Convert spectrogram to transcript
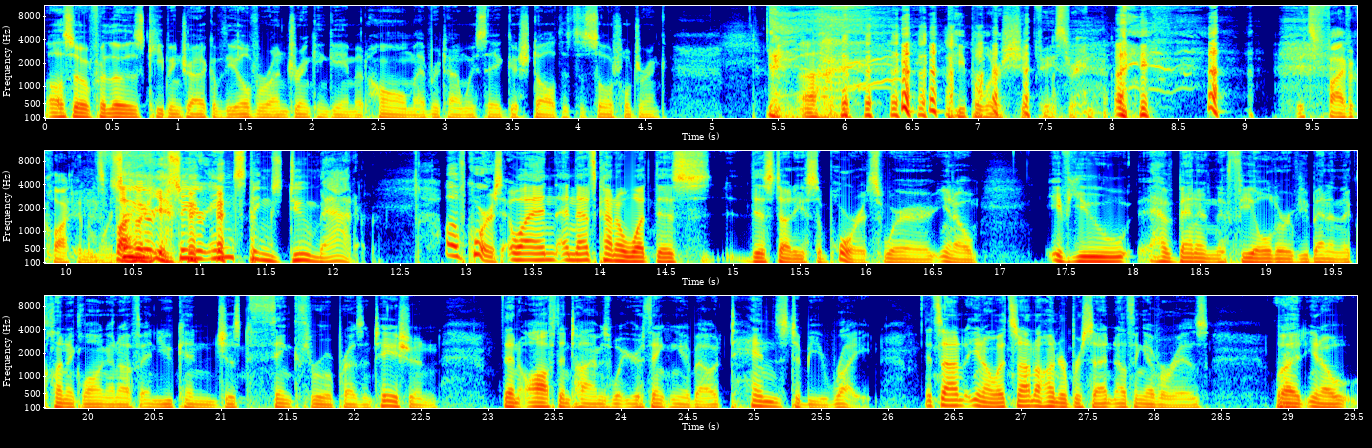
Also, for those keeping track of the overrun drinking game at home, every time we say Gestalt, it's a social drink. Uh, People are shit faced right now. it's five o'clock in the morning. So Fine. your Yeah. so your instincts do matter. Of course. Well, and, and that's kind of what this this study supports, where, you know, if you have been in the field or if you've been in the clinic long enough and you can just think through a presentation, then oftentimes what you're thinking about tends to be right. It's not, you know, it's not 100%, nothing ever is. But, you know,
